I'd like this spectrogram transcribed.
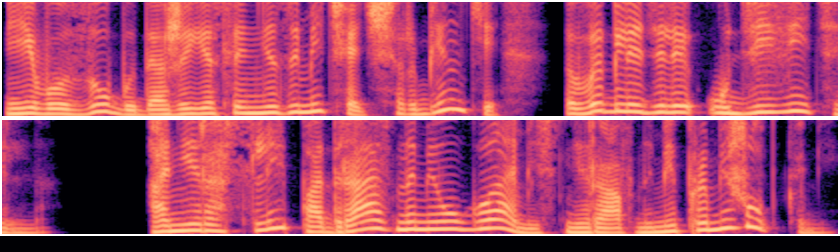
Его зубы, даже если не замечать щербинки, выглядели удивительно. Они росли под разными углами с неравными промежутками.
